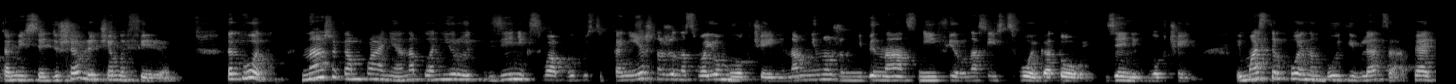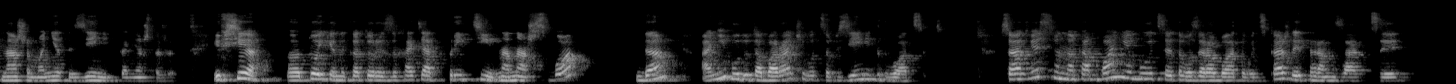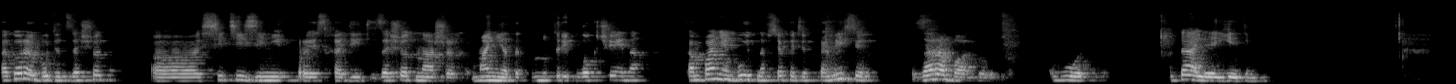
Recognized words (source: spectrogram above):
комиссия дешевле, чем Ethereum. Так вот, Наша компания, она планирует Zenix Swap выпустить, конечно же, на своем блокчейне. Нам не нужен ни Binance, ни эфир, у нас есть свой готовый Zenix блокчейн. И мастеркоином будет являться опять наша монета Zenix, конечно же. И все э, токены, которые захотят прийти на наш свап, да, они будут оборачиваться в Zenix 20. Соответственно, компания будет с этого зарабатывать, с каждой транзакции, которая будет за счет Э, сети «Зенит» происходить за счет наших монеток внутри блокчейна. Компания будет на всех этих комиссиях зарабатывать. Вот. Далее едем.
